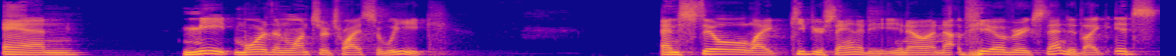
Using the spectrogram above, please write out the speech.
and meet more than once or twice a week and still like keep your sanity, you know, and not be overextended? Like it's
